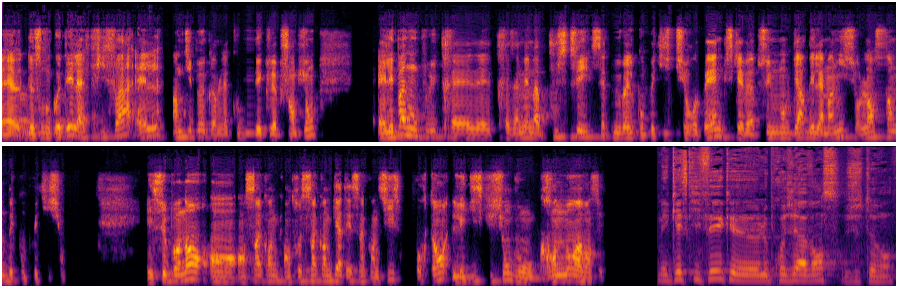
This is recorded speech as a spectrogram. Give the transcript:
Euh, de son côté, la FIFA, elle, un petit peu comme la Coupe des clubs champions, elle n'est pas non plus très, très à même à pousser cette nouvelle compétition européenne, puisqu'elle avait absolument gardé la main mise sur l'ensemble des compétitions. Et cependant, en, 50, entre 54 et 56, pourtant, les discussions vont grandement avancer. Mais qu'est-ce qui fait que le projet avance, justement?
